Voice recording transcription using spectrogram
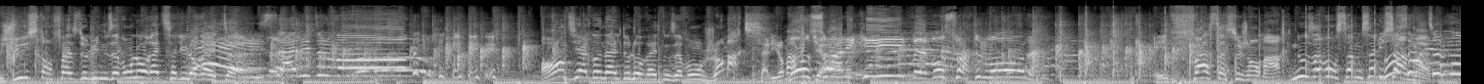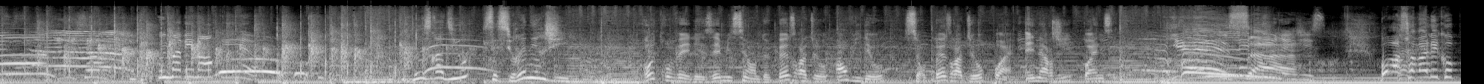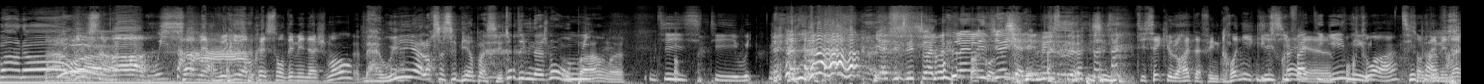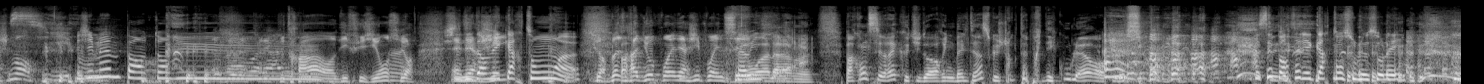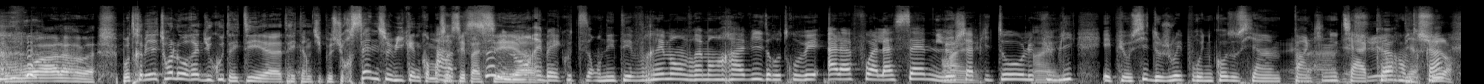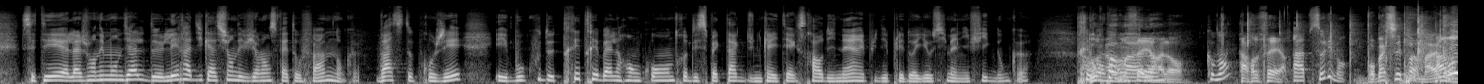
Juste en face de lui, nous avons Laurette. Salut Laurette. Salut tout le monde En diagonale de Laurette, nous avons Jean-Marc. Salut Jean-Marc. Bonsoir l'équipe, bonsoir tout le monde. Et face à ce Jean-Marc, nous avons Sam. Salut Sam. Bonsoir tout le monde Vous m'avez manqué Buzz Radio, c'est sur Énergie. Retrouvez les émissions de Buzz Radio en vidéo sur buzzradio.energie.nc. Yes. Bon, ça va les copains alors Ah oui, ça va. Sam est revenu après son déménagement. Bah oui, alors ça s'est bien passé. Ton déménagement ou Oui. pas hein Si, c'était... Oui. il y a des étoiles plein les yeux, il y a les muscles. Tu sais que Laurette a fait une chronique Je suis exprès, euh, fatiguée, pour mais toi hein, c'est sur le pas déménagement. J'ai même pas entendu. Tu l'écouteras en diffusion sur J'étais dans mes cartons. euh. sur buzzradio.energie.nc. Ah oui. Voilà. Par contre, c'est vrai que tu dois avoir une belle terrasse parce que je trouve que t'as pris des couleurs en plus. C'est porter les cartons sous le soleil. Voilà. Bon, très bien. Et toi, Laurette, du coup, t'as été, euh, t'as été un petit peu sur scène ce week-end. Comment ça s'est passé Absolument. euh Eh ben écoute, on était vraiment vraiment ravis de retrouver à la fois la scène, le Ouais. chapiteau, le Ouais. public, et puis aussi de jouer pour une cause aussi un, enfin, ben, qui nous tient sûr, à cœur en bien tout sûr. cas. C'était la journée mondiale de l'éradication des violences faites aux femmes, donc euh, vaste projet et beaucoup de très très belles rencontres, des spectacles d'une qualité extraordinaire et puis des plaidoyers aussi magnifiques. Donc euh, très Donc, bon pas mal, refaire hein. alors. Comment? À refaire. Absolument. Bon, bah, c'est pas mal. Bravo.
